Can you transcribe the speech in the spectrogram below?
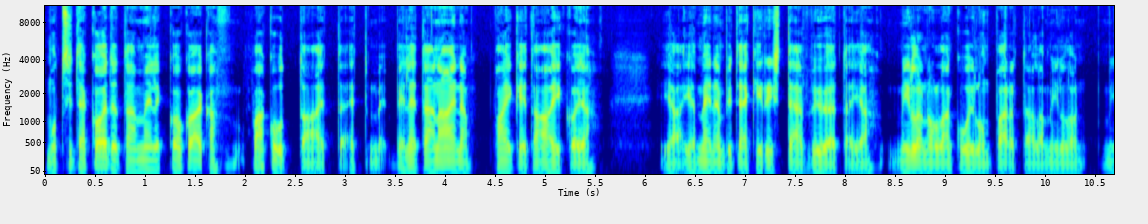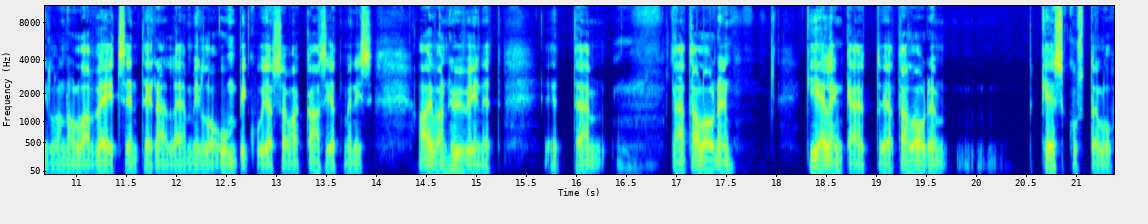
Mutta sitä koitetaan meille koko aika vakuuttaa, että, että me eletään aina vaikeita aikoja ja, ja meidän pitää kiristää vyötä ja milloin ollaan kuilun partaalla, milloin, milloin ollaan veitsen terällä ja milloin umpikujassa, vaikka asiat menis aivan hyvin. Et, että tämä talouden kielenkäyttö ja talouden keskustelu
